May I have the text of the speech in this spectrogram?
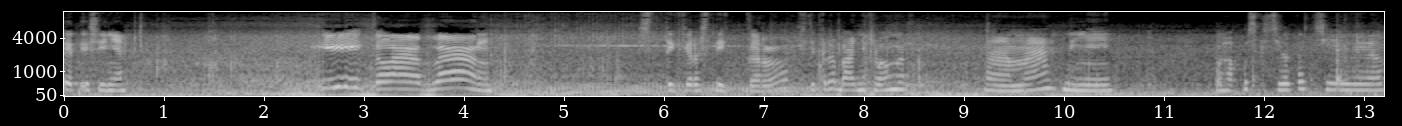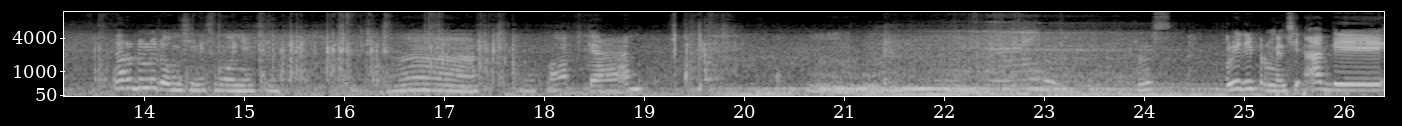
Tetet isinya. Ih, kelabang. Stiker-stiker, stikernya banyak banget. Sama nih menghapus kecil-kecil. Taruh dulu dong di sini semuanya sih. Nah, banyak banget kan? Terus, boleh di permen si Ade.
